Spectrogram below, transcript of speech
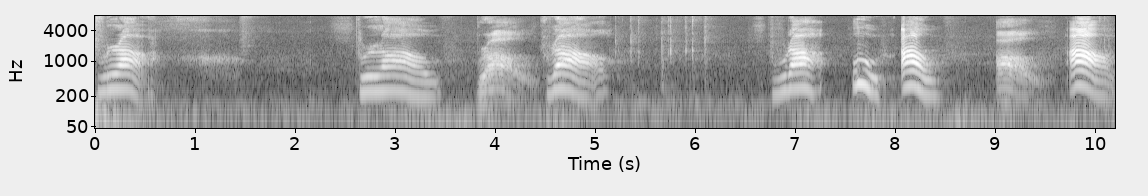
브라. 브라우. brow, 브라우. 브라. 우. 아우. owl, 아우.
